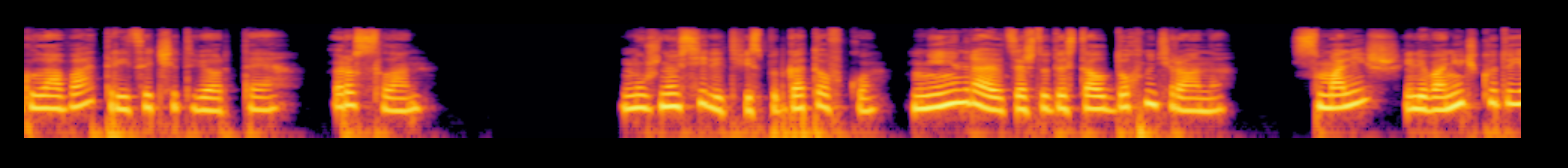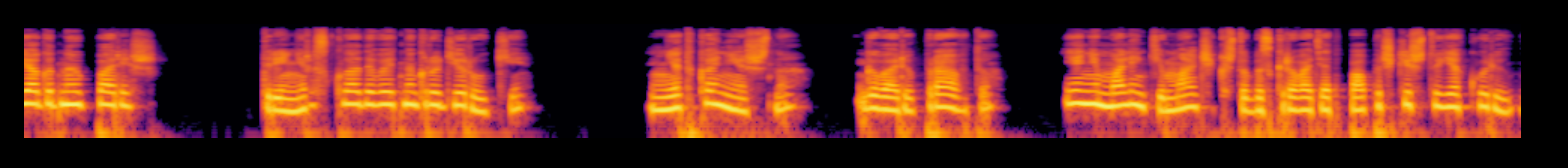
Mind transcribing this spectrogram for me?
Глава 34. Руслан. Нужно усилить физподготовку. Мне не нравится, что ты стал дохнуть рано. Смолишь или вонючку эту ягодную паришь? Тренер складывает на груди руки. Нет, конечно. Говорю правду. Я не маленький мальчик, чтобы скрывать от папочки, что я курю.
